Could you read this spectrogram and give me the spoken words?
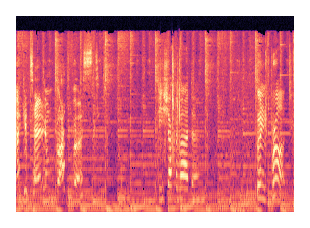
Vegetarian Bratwurst. Die Schokolade. Und Brot.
